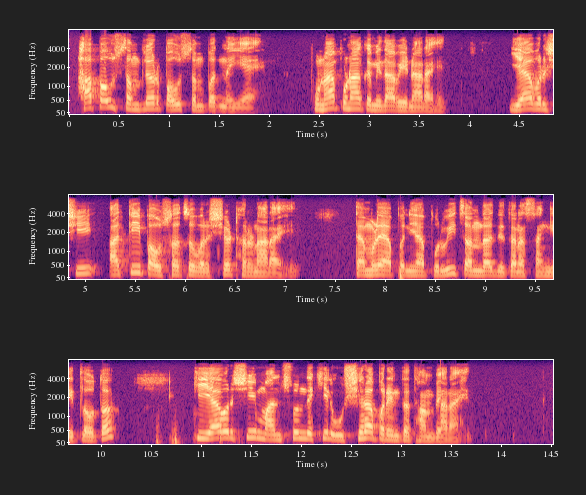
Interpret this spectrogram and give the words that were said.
हा पाऊस संपल्यावर पाऊस संपत नाही आहे पुन्हा पुन्हा कमी दाब येणार आहेत. यावर्षी अति पावसाचं वर्ष ठरणार आहे. त्यामुळे आपण यापूर्वीच अंदाज देताना सांगितलं होतं की यावर्षी मान्सून देखील उशिरापर्यंत थांबणार आहेत.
